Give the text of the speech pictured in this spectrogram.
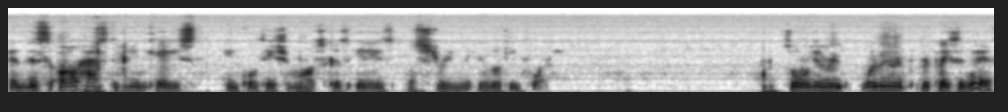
And this all has to be encased in quotation marks because it is a string that you're looking for. So we're going to what are we going to re replace it with?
